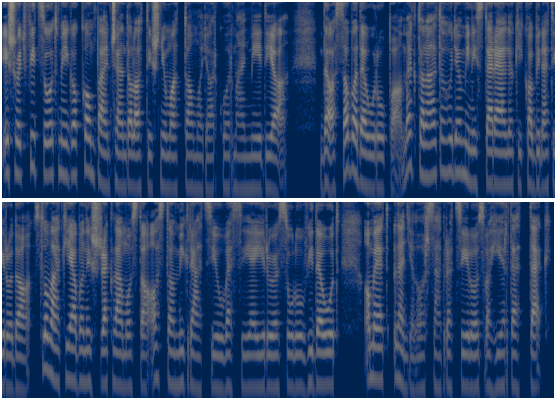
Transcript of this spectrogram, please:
és hogy Ficót még a kampánycsend alatt is nyomatta a magyar kormány média. De a Szabad Európa megtalálta, hogy a miniszterelnöki kabinetiroda Szlovákiában is reklámozta azt a migráció veszélyeiről szóló videót, amelyet Lengyelországra célozva hirdettek.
